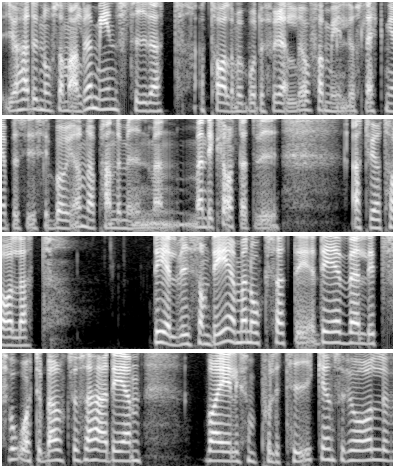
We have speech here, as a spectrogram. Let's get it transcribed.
jag hade nog som allra minst tid att, att tala med både föräldrar och familj och släktingar precis i början av pandemin. Men, men det är klart att vi, att vi har talat delvis om det, men också att det, det är väldigt svårt. Ibland också så här, det är en vad är liksom politikens roll?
